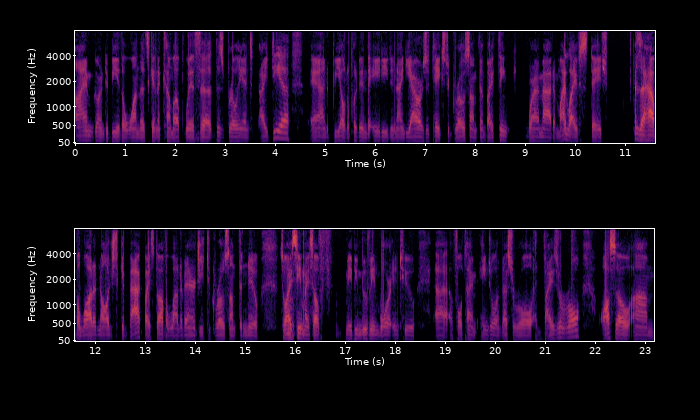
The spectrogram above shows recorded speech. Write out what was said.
I'm going to be the one that's going to come up with uh, this brilliant idea and be able to put in the 80 to 90 hours it takes to grow something. But I think where I'm at in my life stage is I have a lot of knowledge to give back, but I still have a lot of energy to grow something new. So mm. I see myself maybe moving more into uh, a full-time angel investor role, advisor role. Also, um,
